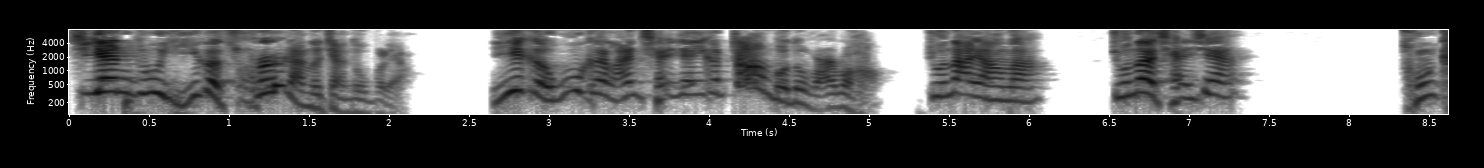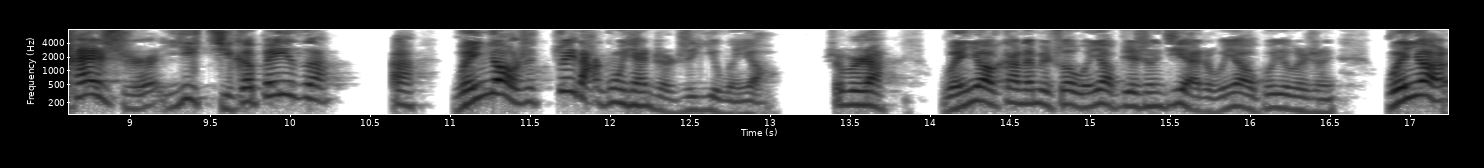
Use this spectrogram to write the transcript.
监督一个村咱都监督不了，一个乌克兰前线一个帐篷都玩不好，就那样子，就那前线，从开始以几个杯子啊，文耀是最大贡献者之一，文耀是不是？文耀刚才没说文耀别生气啊，这文耀估计会生气。文耀，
